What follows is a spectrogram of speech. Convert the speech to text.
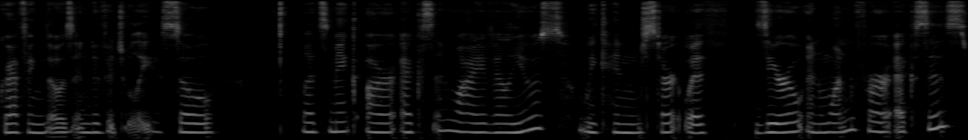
graphing those individually. So let's make our x and y values. We can start with 0 and 1 for our x's.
